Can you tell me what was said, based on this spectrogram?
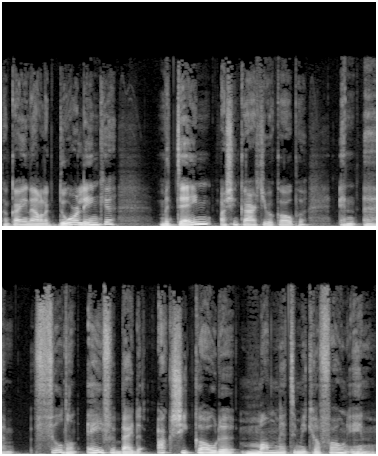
dan kan je namelijk doorlinken meteen als je een kaartje wil kopen. En um, vul dan even bij de actiecode man met de microfoon in.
